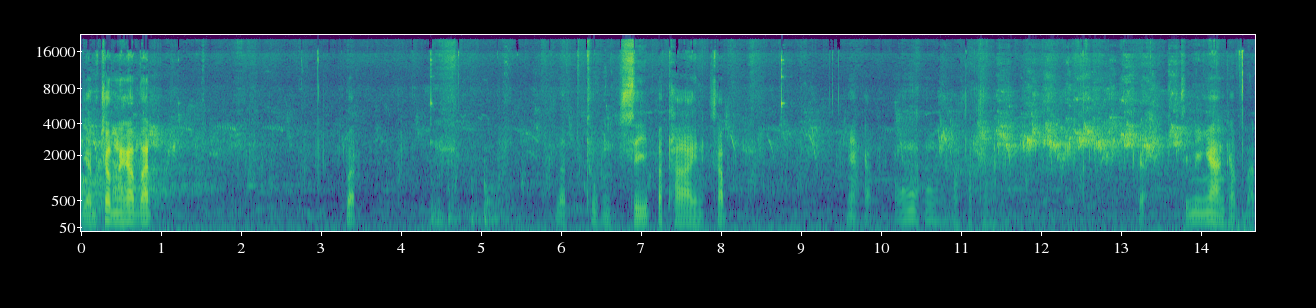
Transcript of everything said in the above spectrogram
เยี่ยมชมนะครับ วัด วัด วัดทุ่งศรีประทายนะครับ เนี่ยครับโอ้โหวัดประ จะมีงานครับวัด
